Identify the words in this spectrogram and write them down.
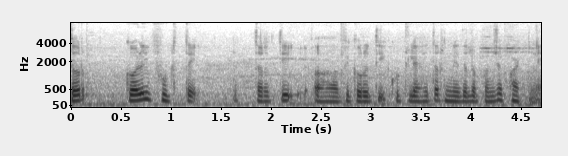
तर कळी फुटते तर ती विकृती कुठली आहे तर निदलपंज फाटणे.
